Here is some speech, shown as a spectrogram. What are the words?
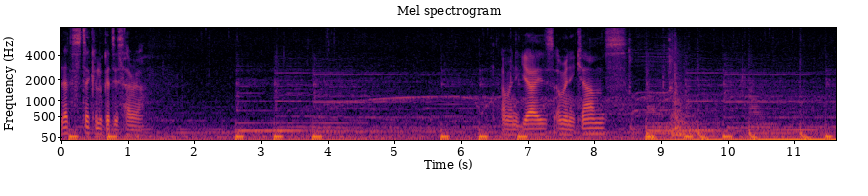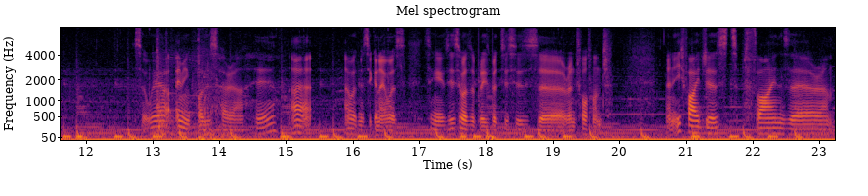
Let's take a look at this area. How many guys, how many cams? So we are aiming for this area here. Uh, I was mistaken, I was thinking this was the place, but this is uh, reinforcement. And if I just find their um,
